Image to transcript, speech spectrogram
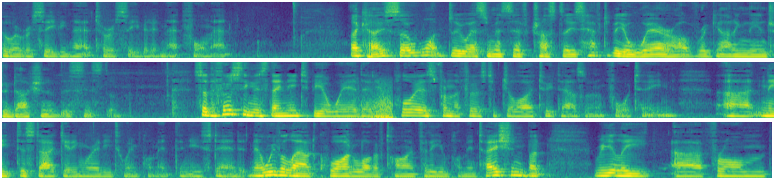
who are receiving that to receive it in that format. Okay, so what do SMSF trustees have to be aware of regarding the introduction of this system? So the first thing is they need to be aware that employers from the 1st of July 2014 uh, need to start getting ready to implement the new standard. Now we've allowed quite a lot of time for the implementation, but really uh, from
